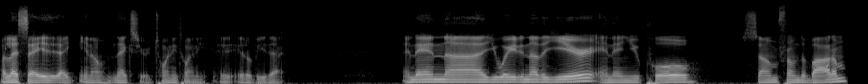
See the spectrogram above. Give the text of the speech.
Or let's say like you know next year, 2020, it, will be that. And then uh, you wait another year, and then you pull some from the bottom,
